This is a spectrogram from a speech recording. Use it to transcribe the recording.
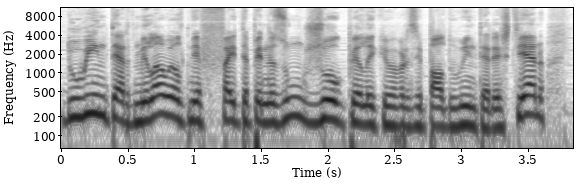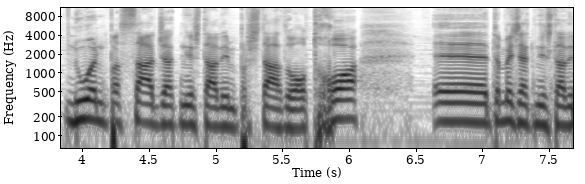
do Inter de Milão. Ele tinha feito apenas um jogo pela equipa principal do Inter este ano. No ano passado já tinha estado emprestado ao Terror. Uh, também já tinha estado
